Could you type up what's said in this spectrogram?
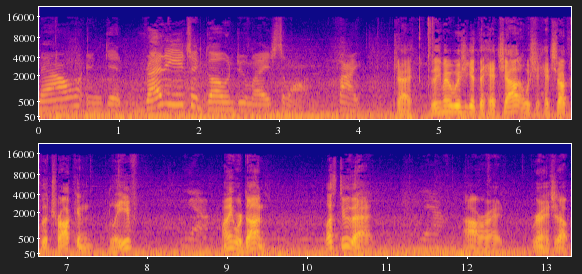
now and get ready to go and do my salon. Bye. Okay. Do you think maybe we should get the hitch out and we should hitch it up to the truck and leave? Yeah. I think we're done. Let's do that. Yeah. All right, we're gonna hitch it up.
